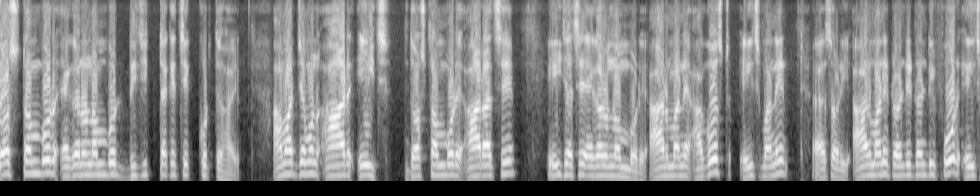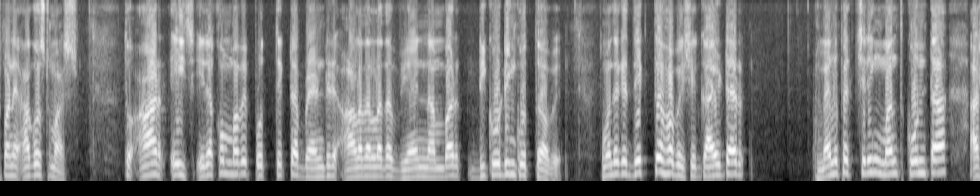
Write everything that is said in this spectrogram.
দশ নম্বর, এগারো নম্বর ডিজিটটাকে চেক করতে হয়। আমার যেমন আর এইচ দশ নম্বরে আর আছে এইচ আছে এগারো নম্বরে আর মানে আগস্ট এইচ মানে সরি আর মানে টোয়েন্টি টোয়েন্টি ফোর এইচ মানে আগস্ট মাস। তো আর এইচ এরকমভাবে প্রত্যেকটা ব্র্যান্ডের আলাদা আলাদা ভিআইএন নাম্বার ডিকোডিং করতে হবে। তোমাদেরকে দেখতে হবে সেই গাড়িটার ম্যানুফ্যাকচারিং মান্থ কোনটা আর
